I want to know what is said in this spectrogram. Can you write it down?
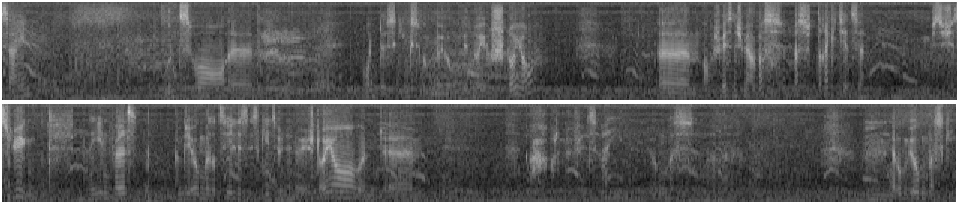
sein. Und zwar, ähm, denn das? Ging es um eine, irgendeine neue Steuer? Ähm, aber ich weiß nicht mehr, was, was direkt jetzt? Müsste ich jetzt lügen. Na, jedenfalls haben die irgendwas erzählt, es ist- geht um eine neue Steuer und, ähm, Ach, warte mal, fällt's ein? Irgendwas. Äh, hm, na, um irgendwas ging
